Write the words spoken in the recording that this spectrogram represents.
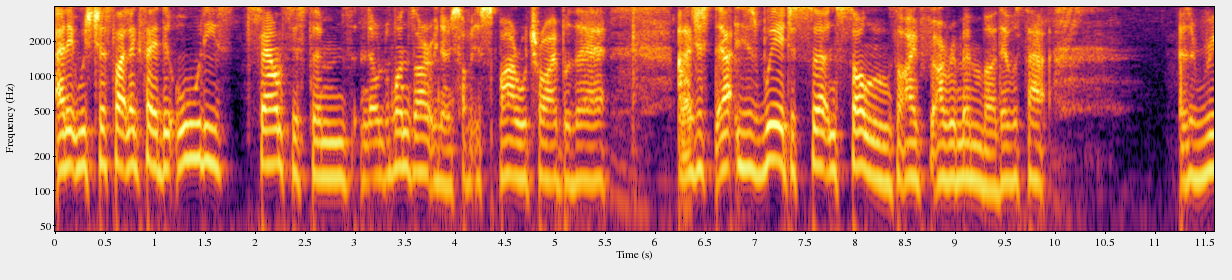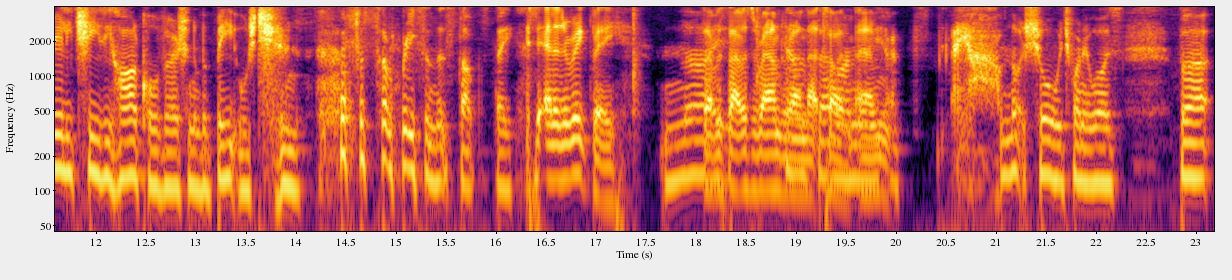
and it was just like, like I said, all these sound systems, and the ones I, you know, something Spiral Tribe were there, and I just that is weird. Just certain songs that I I remember. There was that. There's a really cheesy hardcore version of a Beatles tune for some reason that stuck with me. Is it Eleanor Rigby? No, That was that was around around was that, time. Um, It's- I'm not sure which one it was, but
